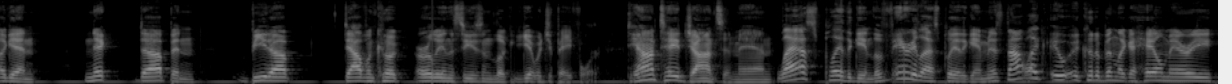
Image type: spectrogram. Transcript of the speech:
again, nicked up and beat up Dalvin Cook early in the season, look, you get what you pay for. Diontae Johnson, man. Last play of the game, the very last play of the game. And it's not like it, it could have been like a Hail Mary,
